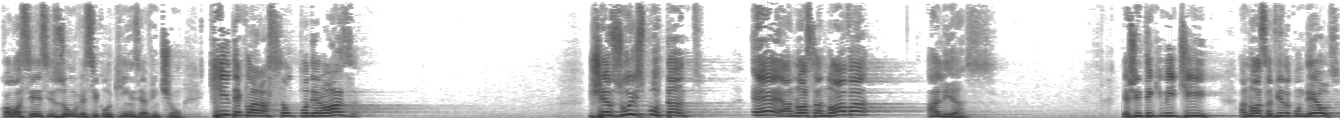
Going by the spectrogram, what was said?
Colossenses 1, versículo 15 a 21. Que declaração poderosa! Jesus, portanto, é a nossa nova aliança. E a gente tem que medir a nossa vida com Deus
